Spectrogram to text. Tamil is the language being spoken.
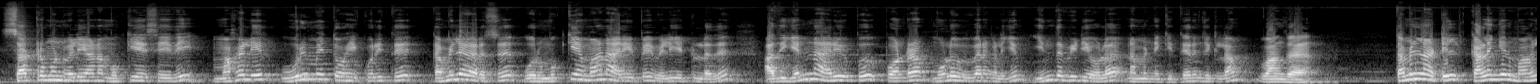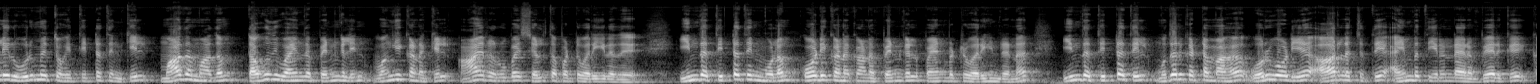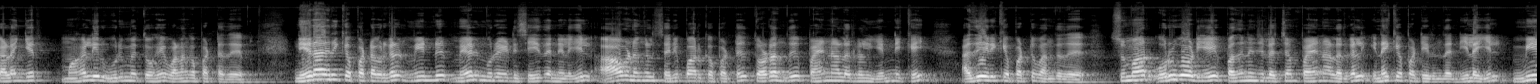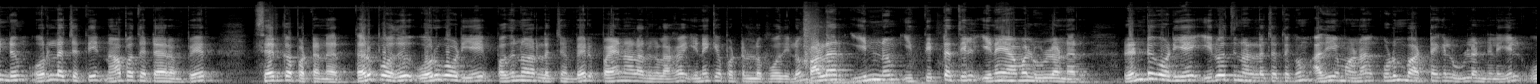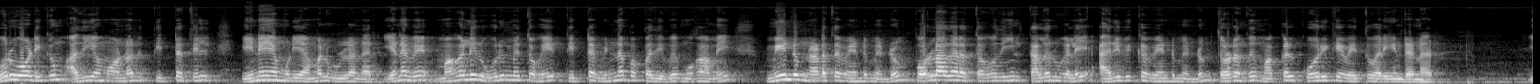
சற்று முன் வெளியான முக்கிய செய்தி மகளிர் உரிமை தொகை குறித்து தமிழக அரசு ஒரு முக்கியமான அறிவிப்பை வெளியிட்டுள்ளது. அது என்ன அறிவிப்பு போன்ற முழு விவரங்களையும் இந்த வீடியோவில் நம்ம இன்னைக்கு தெரிஞ்சுக்கலாம். வாங்க. தமிழ்நாட்டில் கலைஞர் மகளிர் உரிமை தொகை திட்டத்தின் கீழ் மாதம் மாதம் தகுதி வாய்ந்த பெண்களின் வங்கிக் கணக்கில் ஆயிரம் ரூபாய் செலுத்தப்பட்டு வருகிறது. இந்த திட்டத்தின் மூலம் கோடிக்கணக்கான பெண்கள் பயன்பெற்று வருகின்றனர். இந்த திட்டத்தில் முதற்கட்டமாக ஒரு கோடியே ஆறு லட்சத்தி ஐம்பத்தி இரண்டாயிரம் பேருக்கு கலைஞர் மகளிர் உரிமை தொகை வழங்கப்பட்டது. நிராகரிக்கப்பட்டவர்கள் மீண்டும் மேல்முறையீடு செய்த நிலையில் ஆவணங்கள் சரிபார்க்கப்பட்டு தொடர்ந்து பயனாளர்கள் எண்ணிக்கை அதிகரிக்கப்பட்டு வந்தது. சுமார் ஒரு கோடியே பதினஞ்சு லட்சம் பயனாளர்கள் இணைக்கப்பட்டிருந்த நிலையில் மீண்டும் ஒரு லட்சத்தி நாற்பத்தெட்டாயிரம் பேர் சேர்க்கப்பட்டனர். தற்போது ஒரு கோடியே பதினாறு லட்சம் பேர் பயனாளர்களாக இணைக்கப்பட்டுள்ள போதிலும் பலர் இன்னும் இத்திட்டத்தில் இணையாமல் உள்ளனர். ரெண்டு கோடியே இருபத்தி நாலு லட்சத்துக்கும் அதிகமான குடும்ப அட்டைகள் உள்ள நிலையில் ஒரு கோடிக்கும் அதிகமானோர் திட்டத்தில் இணைய முடியாமல் உள்ளனர். எனவே மகளிர் உரிமை தொகை திட்ட விண்ணப்ப பதிவு முகாமை மீண்டும் நடத்த வேண்டும் என்றும் பொருளாதார தகுதியின் தளர்வுகளை அறிவிக்க வேண்டும் என்றும் தொடர்ந்து மக்கள் கோரிக்கை வைத்து வருகின்றனர்.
